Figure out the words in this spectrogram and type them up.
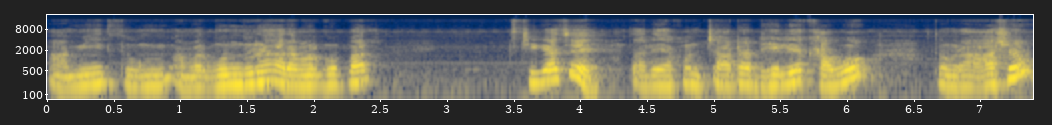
আমি, তুমি, আমার বন্ধুরা আর আমার গোপাল। ঠিক আছে? তাহলে এখন চাটা ঢেলে খাব। তোমরা আসো।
